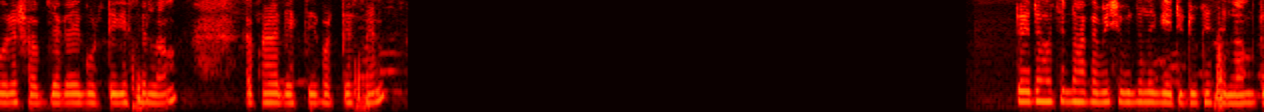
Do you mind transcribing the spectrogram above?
করে সব জায়গায় ঘুরতে গেছিলাম। আপনারা দেখতেই পারতেছেন। তো এটা হচ্ছে ঢাকা বিশ্ববিদ্যালয়ে গেটে ঢুকেছিলাম, তো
